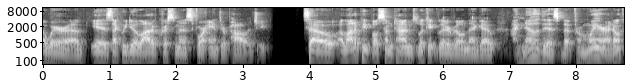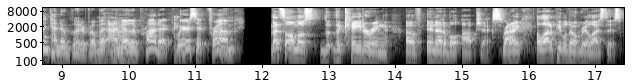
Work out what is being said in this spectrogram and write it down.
aware of is like we do a lot of Christmas for Anthropologie. So a lot of people sometimes look at Glitterville and they go, I know this, but from where? I don't think I know Glitterville, but uh-huh. I know the product. Where is it from? That's almost the, the catering of inedible objects, right. right? A lot of people don't realize this.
